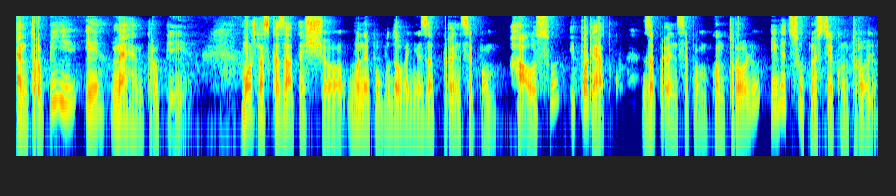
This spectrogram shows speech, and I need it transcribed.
ентропії і негентропії. Можна сказати, що вони побудовані за принципом хаосу і порядку, за принципом контролю і відсутності контролю.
